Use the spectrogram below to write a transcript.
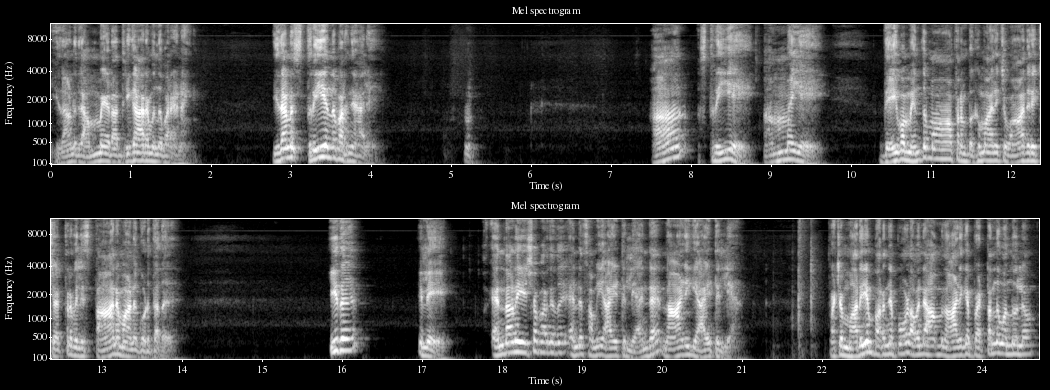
ഇതാണ് ഒരു അമ്മയുടെ അധികാരം എന്ന് പറയണേ. ഇതാണ് സ്ത്രീ എന്ന് പറഞ്ഞാൽ ആ സ്ത്രീയെ അമ്മയെ ദൈവം എന്തുമാത്രം ബഹുമാനിച്ചു ആദരിച്ചു എത്ര വലിയ സ്ഥാനമാണ് കൊടുത്തത്. ഇത് ഇല്ലേ? എന്താണ് ഈശോ പറഞ്ഞത്? എന്റെ സമയമായിട്ടില്ല എന്റെ നാഴിക ആയിട്ടില്ല. പക്ഷെ മറിയം പറഞ്ഞപ്പോൾ അവന്റെ ആ നാഴിക പെട്ടെന്ന് വന്നല്ലോ.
